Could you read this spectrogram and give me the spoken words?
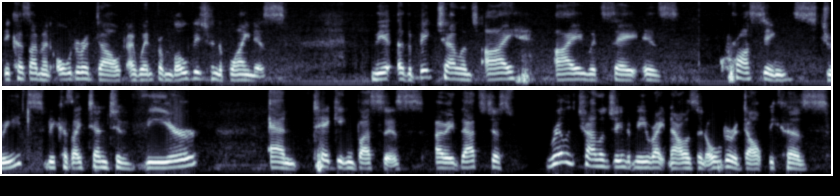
because I'm an older adult, I went from low vision to blindness. The uh, the big challenge I I would say is crossing streets because I tend to veer and taking buses. I mean that's just really challenging to me right now as an older adult because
